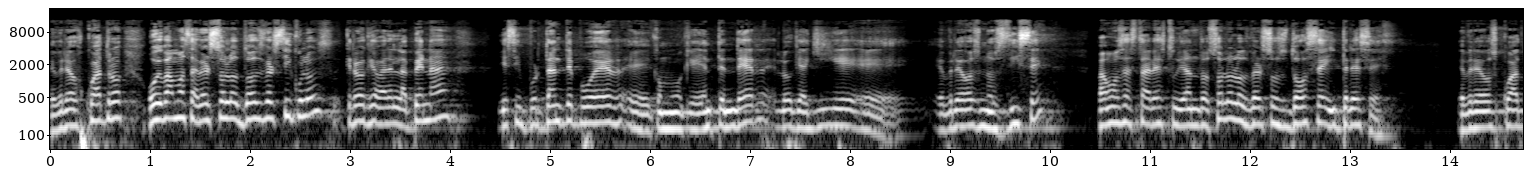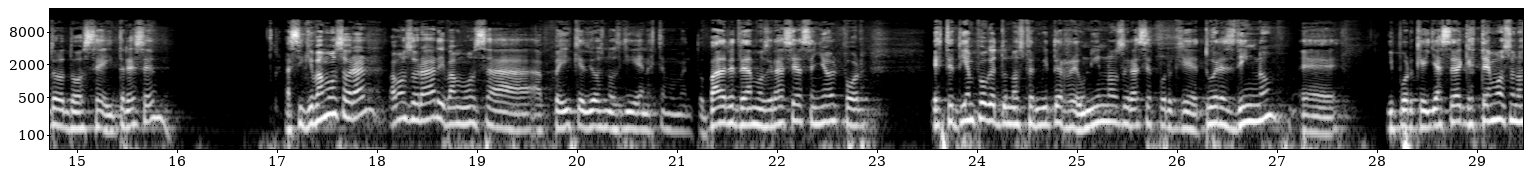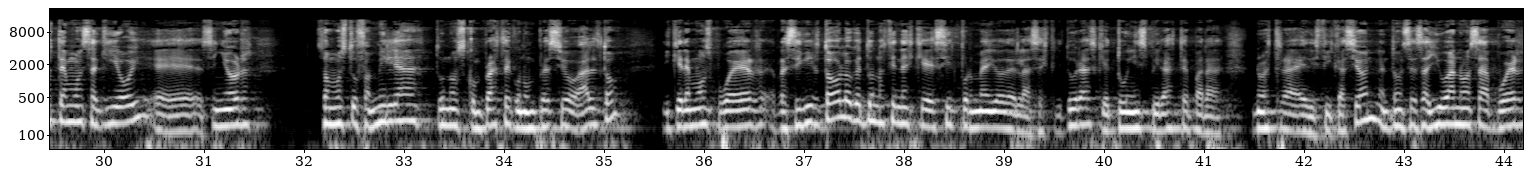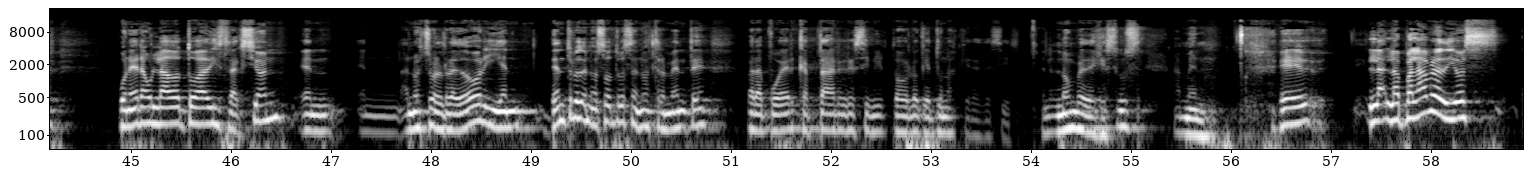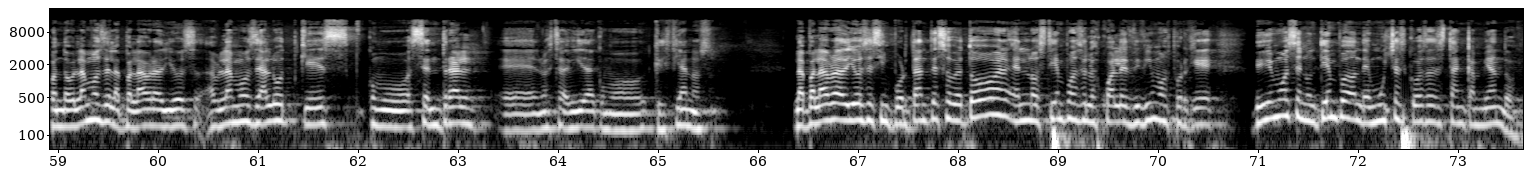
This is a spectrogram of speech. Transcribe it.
Hebreos 4. Hoy vamos a ver solo dos versículos, creo que vale la pena y es importante poder eh, como que entender lo que aquí eh, Hebreos nos dice. Vamos a estar estudiando solo los versos 12 y 13. Hebreos 4, 12 y 13. Así que vamos a orar, vamos a orar y vamos a, pedir que Dios nos guíe en este momento. Padre, te damos gracias, Señor, por este tiempo que tú nos permites reunirnos. Gracias porque tú eres digno eh, y porque ya sea que estemos o no estemos aquí hoy, eh, Señor, somos tu familia, tú nos compraste con un precio alto y queremos poder recibir todo lo que tú nos tienes que decir por medio de las escrituras que tú inspiraste para nuestra edificación. Entonces ayúdanos a poder poner a un lado toda distracción a nuestro alrededor y dentro de nosotros, en nuestra mente, para poder captar y recibir todo lo que tú nos quieres decir. En el nombre de Jesús, amén. Eh, la, palabra de Dios, cuando hablamos de la palabra de Dios, hablamos de algo que es como central en nuestra vida como cristianos. La palabra de Dios es importante, sobre todo en los tiempos en los cuales vivimos, porque vivimos en un tiempo donde muchas cosas están cambiando.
